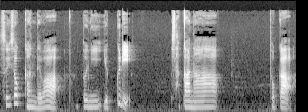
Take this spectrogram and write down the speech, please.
水族館では本当にゆっくり魚とか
